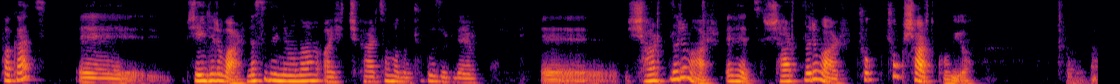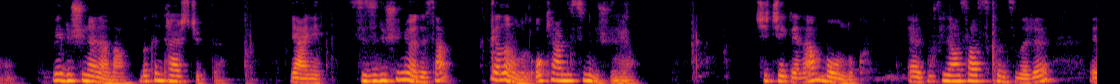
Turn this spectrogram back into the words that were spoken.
Fakat e, şeyleri var. Nasıl denir ona? Ay çıkartamadım. Çok özür dilerim. E, şartları var. Evet, şartları var. Çok çok şart koyuyor. Ve düşünen adam. Bakın ters çıktı. Yani sizi düşünüyor desem yalan olur. O kendisini düşünüyor. Çiçeklenen bolluk. Evet bu finansal sıkıntıları e,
